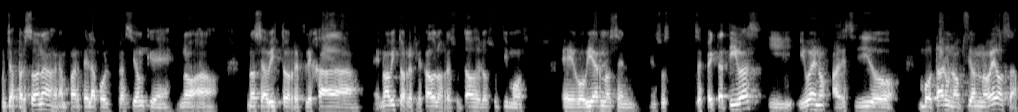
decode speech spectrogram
muchas personas, gran parte de la población que no, no se ha visto reflejada, eh, no ha visto reflejados los resultados de los últimos eh, gobiernos en, sus expectativas y, bueno, ha decidido votar una opción novedosa.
